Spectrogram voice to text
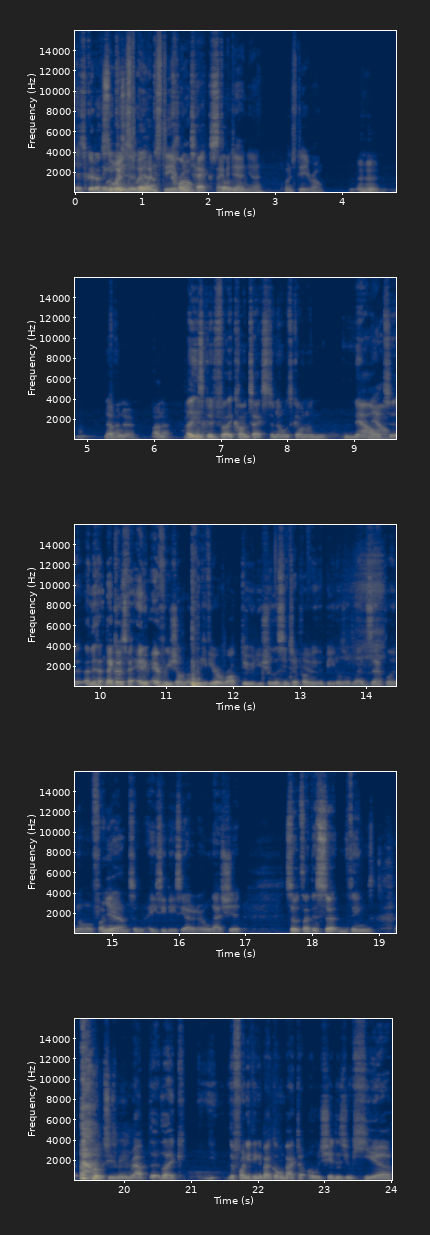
it's good. I think We it wouldn't, we wouldn't steer you wrong, context baby on Dan. You know, wouldn't steer you wrong. Mm-hmm. no, I know. I know. I think it's good for like context to know what's going on now, Now. to and that that goes for any, every genre. Like if you're a rock dude, you should listen to probably yeah. the Beatles or Led Zeppelin or fucking Yeah. some ACDC, I don't know, all that shit. So it's like there's certain things, excuse me, in rap that like y- the funny thing about going back to old shit is you hear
